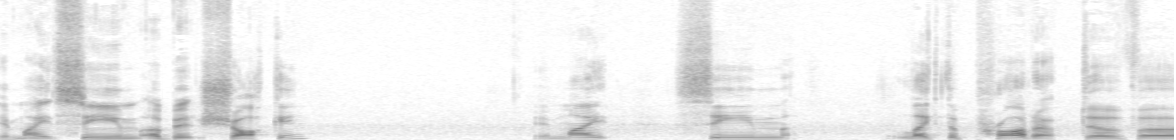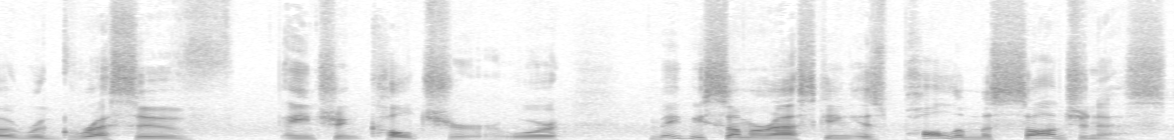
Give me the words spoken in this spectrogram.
It might seem a bit shocking. It might seem like the product of a regressive ancient culture. Or maybe some are asking, is Paul a misogynist?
